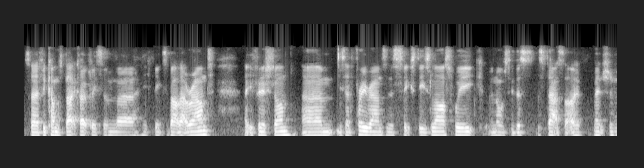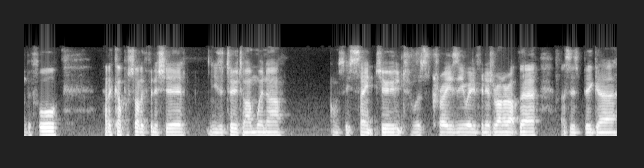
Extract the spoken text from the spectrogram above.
So if he comes back, hopefully some uh, he thinks about that round that he finished on. Um, he's had three rounds in the 60s last week, and obviously the, the stats that I mentioned before had a couple solid finish here. He's a two-time winner. Obviously, St Jude was crazy when he finished runner-up there. That's his big, uh,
